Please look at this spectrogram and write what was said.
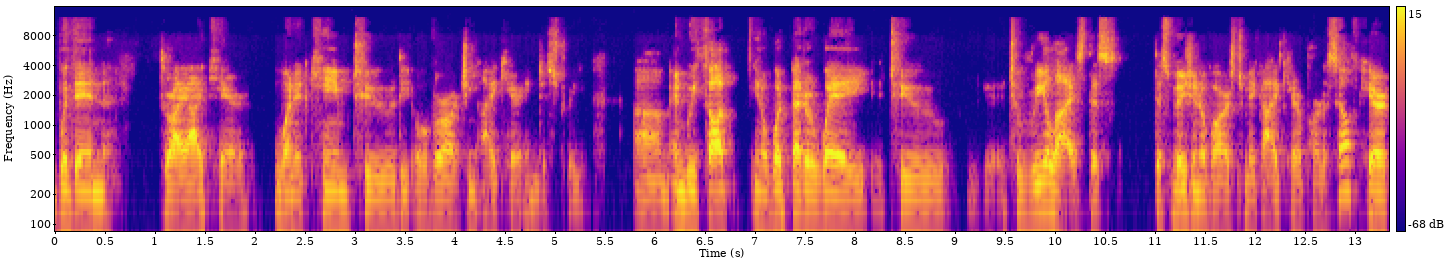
within dry eye care when it came to the overarching eye care industry. Um, and we thought, you know, what better way to to realize this this vision of ours to make eye care part of self care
